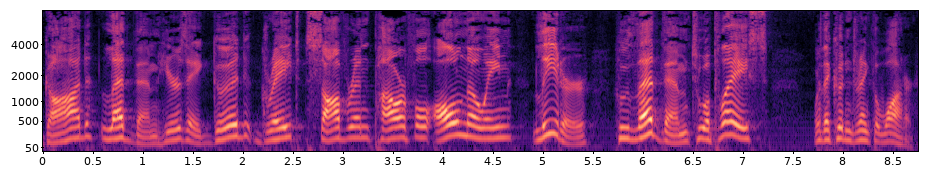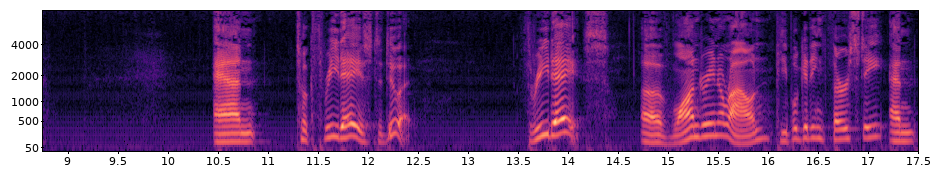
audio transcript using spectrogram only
God led them. Here's a good, great, sovereign, powerful, all knowing leader who led them to a place where they couldn't drink the water. And took three days to do it. Three days of wandering around, people getting thirsty. And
